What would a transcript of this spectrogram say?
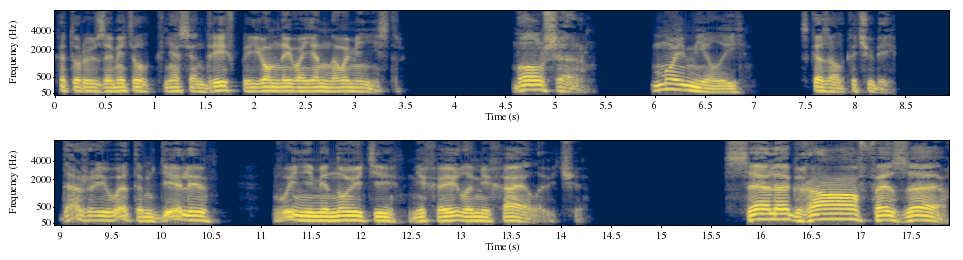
которую заметил князь Андрей в приемной военного министра. «Mon cher, мой милый, — сказал Кочубей, — даже и в этом деле вы не минуете Михаила Михайловича. «C'est le grand faiseur».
